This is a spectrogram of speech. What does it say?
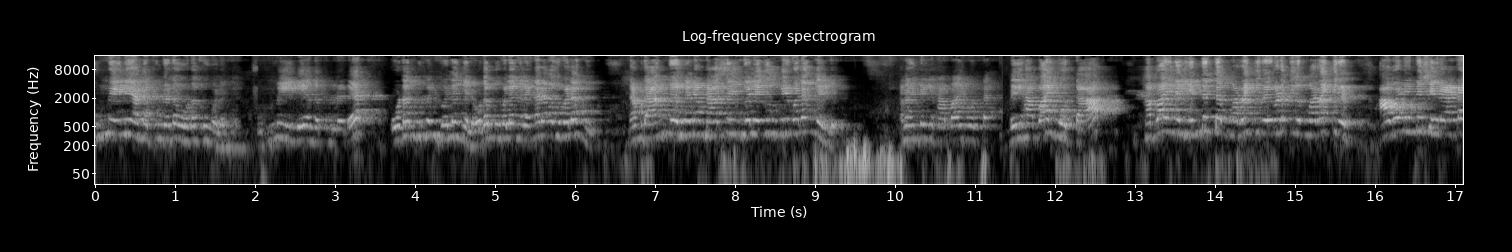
உண்மையிலேயே அந்த புள்ளோட உடம்பு விளங்கு. உண்மையிலேயே அந்த புள்ளோட உடம்புகள் விளங்கல. உடம்பு விளங்கலைன்னா நமக்கு விளங்கு നമ്മുടെ அங்கங்க நம்ம அசைவுகள் எதுவுமே விளங்கல ஆனா இன்றைக்கு ஹபாய் போட்டா இன்னைக்கு ஹபாய் போட்டா ஹபாயில என்னத்தை மறைக்கிற எவனத்துக்கு மறைக்கிற அவன் என்ன செய்யறான்டா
